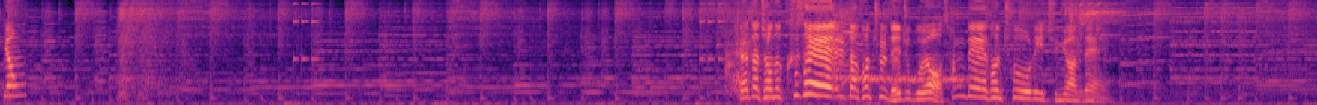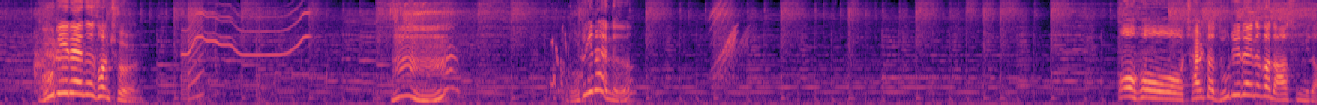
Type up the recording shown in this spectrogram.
뿅! 자, 일단 저는 크세 일단 선출 내주고요. 상대 선출이 중요한데. 누리레는 선출. 음? 누리레는? 어허, 자 일단 누리레는가 나왔습니다.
